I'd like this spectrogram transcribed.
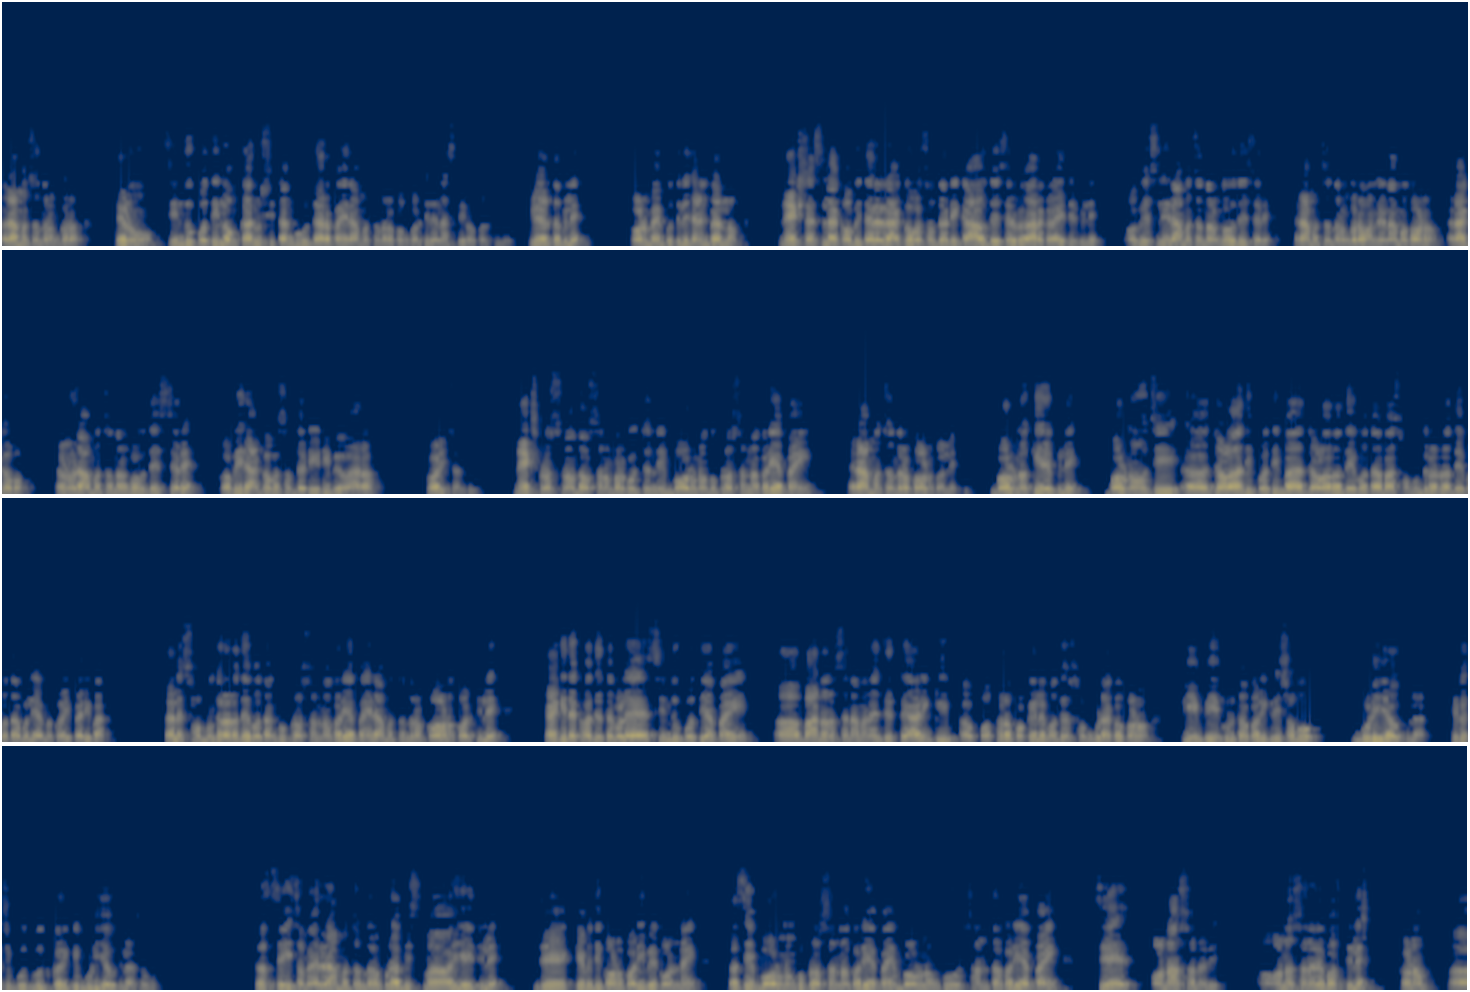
ରାମଚନ୍ଦ୍ରଙ୍କର ତେଣୁ ସିନ୍ଧୁପତି ଲଙ୍କାରୁ ସୀତାଙ୍କୁ ଉଦ୍ଧାର ପାଇଁ ରାମଚନ୍ଦ୍ର କ'ଣ କରିଥିଲେ ନା ସ୍ଥିର କରିଥିଲେ। କ୍ଲିୟର ତ ବିଲେ କ'ଣ ପାଇଁ ପୋତିଲେ ଜାଣିପାରିଲ? ନେକ୍ସଟ ଆସିଲା କବିତାରେ ରାଘବ ଶବ୍ଦଟି କାହା ଉଦ୍ଦେଶ୍ୟରେ ବ୍ୟବହାର କରାଯାଇଥିଲା ଅବଭିୟସଲି ରାମଚନ୍ଦ୍ରଙ୍କ ଉଦ୍ଦେଶ୍ୟରେ ରାମଚନ୍ଦ୍ରଙ୍କର ଅନ୍ୟ ନାମ କ'ଣ ରାଘବ ତେଣୁ ରାମଚନ୍ଦ୍ରଙ୍କ ଉଦ୍ଦେଶ୍ୟରେ କବି ରାଘବ ଶବ୍ଦଟି ଏଠି ବ୍ୟବହାର କରିଛନ୍ତି ନେକ୍ସଟ ପ୍ରଶ୍ନ ଦଶ ନମ୍ବର କହୁଛନ୍ତି ବରୁଣକୁ ପ୍ରସନ୍ନ କରିବା ପାଇଁ ରାମଚନ୍ଦ୍ର କ'ଣ କଲେ ବରୁଣ କିଏ ପିଲେ ବରୁଣ ହେଉଛି ଜଳାଧିପତି ବା ଜଳର ଦେବତା ବା ସମୁଦ୍ରର ଦେବତା ବୋଲି ଆମେ କହିପାରିବା ତାହେଲେ ସମୁଦ୍ରର ଦେବତାଙ୍କୁ ପ୍ରସନ୍ନ କରିବା ପାଇଁ ରାମଚନ୍ଦ୍ର କ'ଣ କରିଥିଲେ କାହିଁକି ଦେଖ ଯେତେବେଳେ ସିନ୍ଧୁ ପୋତିବା ପାଇଁ ବାନର ସେନା ମାନେ ଯେତେ ଆଣିକି ପଥର ପକେଇଲେ ମଧ୍ୟ ସବୁଗୁଡ଼ାକ କ'ଣ ଫିଁ ଫିଁ କୃତ କରିକି ସବୁ ବୁଡ଼ି ଯାଉଥିଲା। ଠିକ ଅଛି ବୁଦ ବୁଦ କରିକି ବୁଡ଼ି ଯାଉଥିଲା ସବୁ। ତ ସେଇ ସମୟରେ ରାମଚନ୍ଦ୍ର ପୁରା ବିସ୍ମୟ ହେଇଯାଇଥିଲେ ଯେ କେମିତି କ'ଣ କରିବେ କ'ଣ ନାହିଁ। ତ ସେ ବରୁଣଙ୍କୁ ପ୍ରସନ୍ନ କରିବା ପାଇଁ ବରୁଣଙ୍କୁ ଶାନ୍ତ କରିବା ପାଇଁ ସେ ଅନାସନରେ ଅନଶନରେ ବସିଥିଲେ। କ'ଣ?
